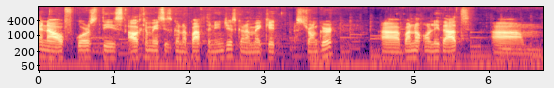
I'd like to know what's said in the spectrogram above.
And now of course this alchemist is gonna buff the ninja is gonna make it stronger. Uh, but not only that um,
